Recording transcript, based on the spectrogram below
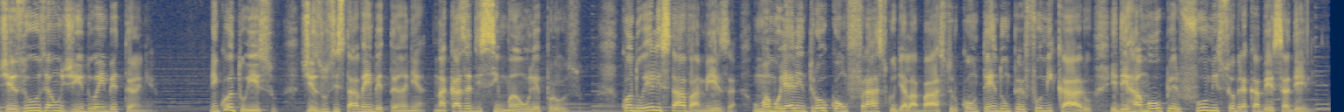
Jesus é ungido em Betânia. Enquanto isso, Jesus estava em Betânia, na casa de Simão o leproso. Quando ele estava à mesa, uma mulher entrou com um frasco de alabastro contendo um perfume caro e derramou o perfume sobre a cabeça dele.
